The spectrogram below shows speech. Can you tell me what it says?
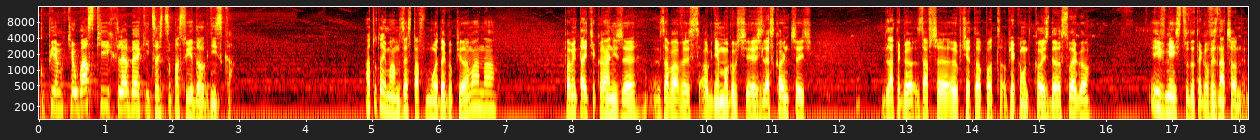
Kupiłem kiełbaski, chlebek i coś, co pasuje do ogniska. A tutaj mam zestaw młodego piromana. Pamiętajcie, kochani, że zabawy z ogniem mogą się źle skończyć. Dlatego zawsze róbcie to pod opieką kogoś dorosłego i w miejscu do tego wyznaczonym.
